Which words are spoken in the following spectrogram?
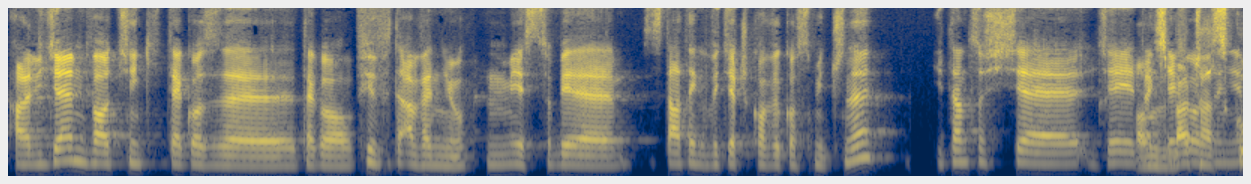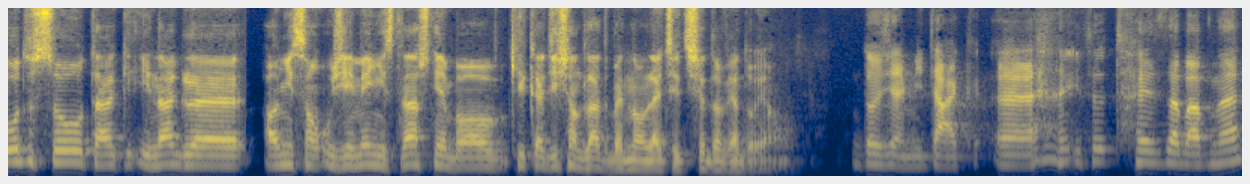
Ale widziałem dwa odcinki tego z tego Fifth Avenue. Jest sobie statek wycieczkowy kosmiczny i tam coś się dzieje On takiego, zbacza z kursu, tak, i nagle oni są uziemieni strasznie, bo kilkadziesiąt lat będą lecieć, się dowiadują. Do ziemi, tak. E, I to, to jest zabawne.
